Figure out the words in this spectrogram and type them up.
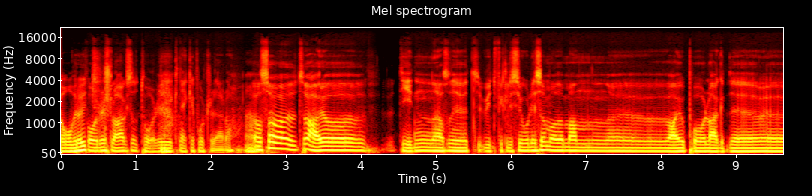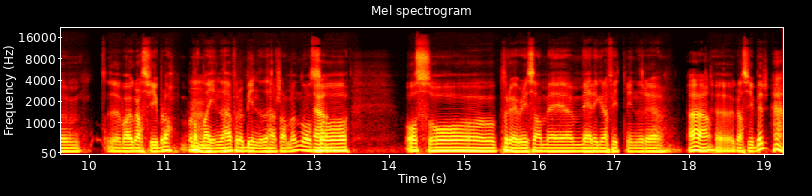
over og ut. Får du slag, så tåler de knekke fortere der, da. Ja. Og så, så har jo tiden Altså, det utvikles jo, liksom, og man øh, var jo på og lagde øh, Det var jo glassfiber, da. Blanda Mm. inn det her for å binde det her sammen. Og så, og så prøver de seg med mer grafitt, mindre Ja, ja. øh, glassfiber. Ja.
